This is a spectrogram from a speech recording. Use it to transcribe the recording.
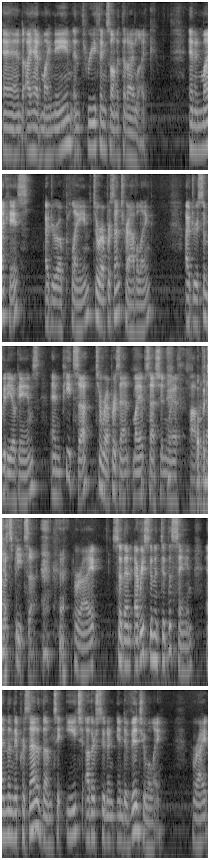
and I had my name and three things on it that I like. And in my case, I drew a plane to represent traveling. I drew some video games and pizza to represent my obsession with Papa, Papa John's John's pizza. right? So then every student did the same, and then they presented them to each other student individually, right?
